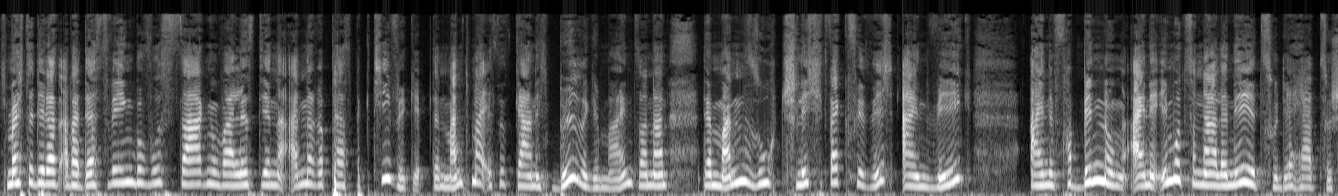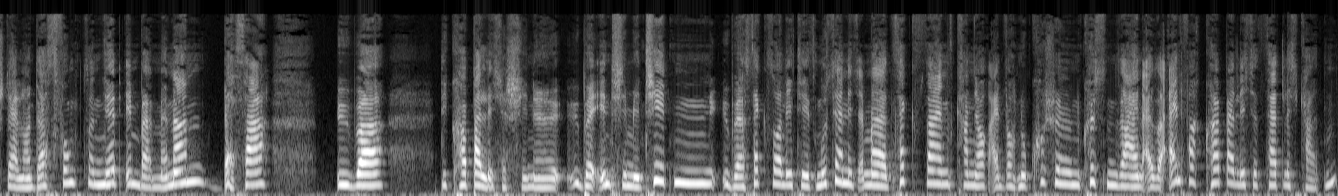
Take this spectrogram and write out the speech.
ich möchte dir das aber deswegen bewusst sagen, weil es dir eine andere Perspektive gibt. Denn manchmal ist es gar nicht böse gemeint, sondern der Mann sucht schlichtweg für sich einen Weg, eine Verbindung, eine emotionale Nähe zu dir herzustellen. Und das funktioniert eben bei Männern besser über die körperliche Schiene, über Intimitäten, über Sexualität. Es muss ja nicht immer Sex sein, es kann ja auch einfach nur kuscheln, küssen sein, also einfach körperliche Zärtlichkeiten.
